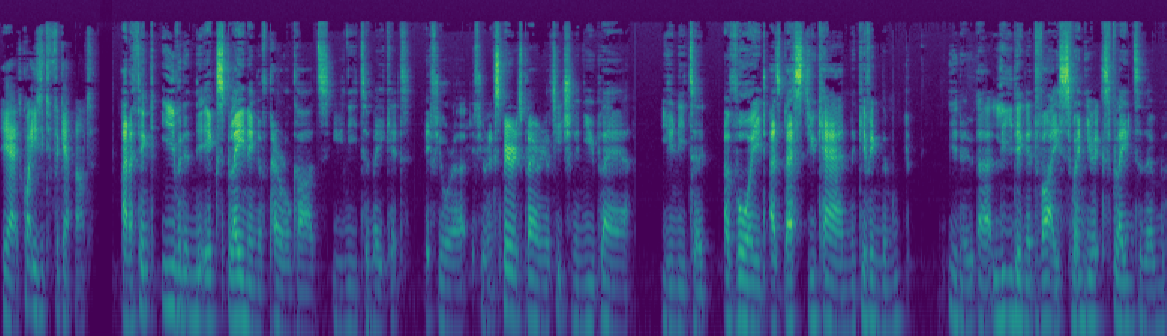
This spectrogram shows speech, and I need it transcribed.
Yeah, it's quite easy to forget that. And I think even in the explaining of peril cards, you need to make it. If you're a if you're an experienced player and you're teaching a new player, you need to avoid as best you can giving them, you know, uh, leading advice when you explain to them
